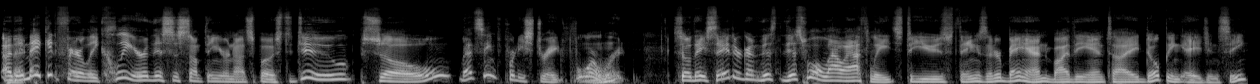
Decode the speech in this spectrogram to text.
Uh, they make it fairly clear this is something you're not supposed to do. So that seems pretty straightforward. So they say they're going to this this will allow athletes to use things that are banned by the anti-doping agency.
